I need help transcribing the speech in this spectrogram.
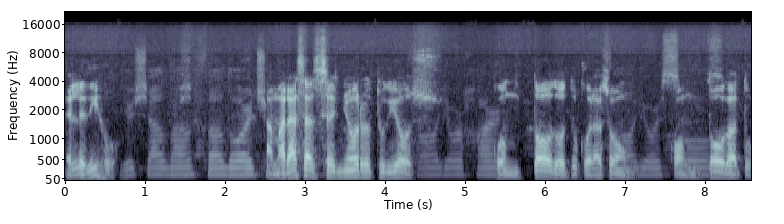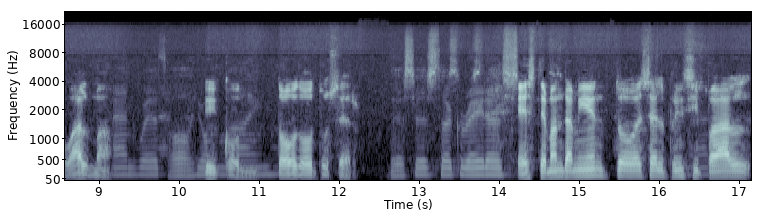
Él le dijo, amarás al Señor tu Dios con todo tu corazón, con toda tu alma y con todo tu ser. Este mandamiento es el principal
